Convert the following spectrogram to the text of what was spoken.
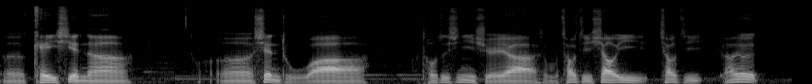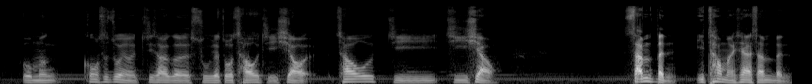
呃 K 线啊，呃线图啊，投资心理学呀、什么超级效益、超级，还有我们公司做有介绍一个书叫做《超级效超级绩效》，三本一套买下来三本，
